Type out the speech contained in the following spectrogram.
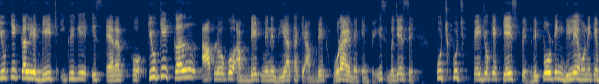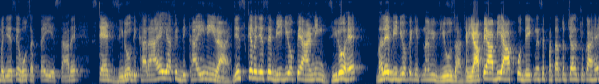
क्योंकि कल ये ग्लीच क्योंकि इस एरर को, क्योंकि कल आप लोगों को अपडेट मैंने दिया था कि अपडेट हो रहा है बैकेंड पे, इस वजह से कुछ कुछ पेजों के केस पे रिपोर्टिंग डिले होने के वजह से हो सकता है ये सारे स्टेट ज़ीरो दिखा रहा है या फिर दिखा ही नहीं रहा है, जिसके वजह से वीडियो पे अर्निंग ज़ीरो है, भले वीडियो पे कितना भी व्यूज़ आ जाए। यहाँ पे अभी आपको देखने से पता तो चल चुका है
